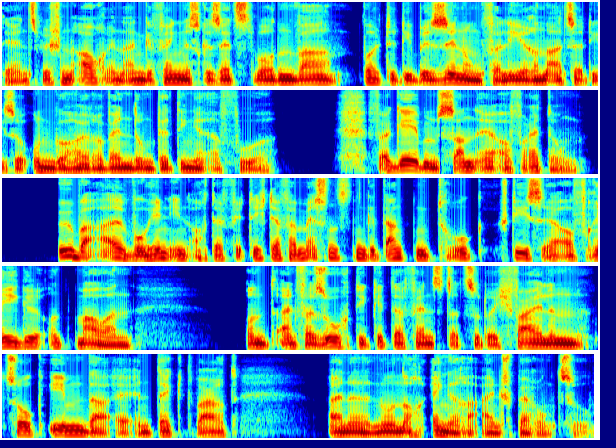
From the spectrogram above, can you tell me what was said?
der inzwischen auch in ein Gefängnis gesetzt worden war, wollte die Besinnung verlieren, als er diese ungeheure Wendung der Dinge erfuhr. Vergebens sann er auf Rettung. Überall, wohin ihn auch der Fittich der vermessensten Gedanken trug, stieß er auf Riegel und Mauern, und ein Versuch, die Gitterfenster zu durchfeilen, zog ihm, da er entdeckt ward, eine nur noch engere Einsperrung zu.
